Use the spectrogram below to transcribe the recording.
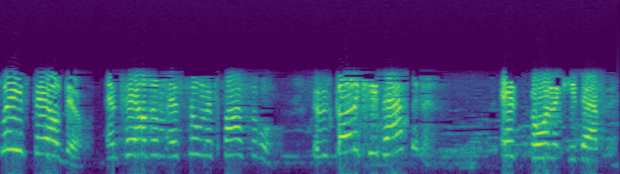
please tell them and tell them as soon as possible because it's going to keep happening. It's going to keep happening.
